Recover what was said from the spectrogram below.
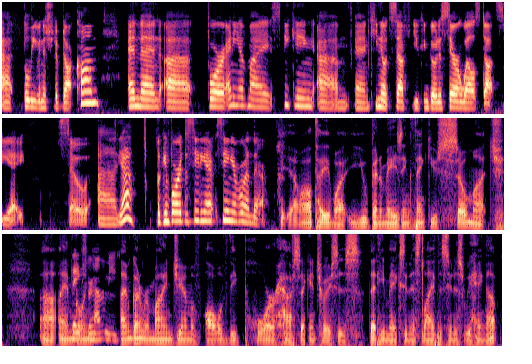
at believeinitiative.com, and then. Uh, for any of my speaking um, and keynote stuff, you can go to sarahwells.ca. So, uh, yeah, looking forward to seeing seeing everyone there. Yeah, well, I'll tell you what, you've been amazing. Thank you so much. Uh, I am Thanks going. for having me. I'm going to remind Jim of all of the poor half second choices that he makes in his life as soon as we hang up.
